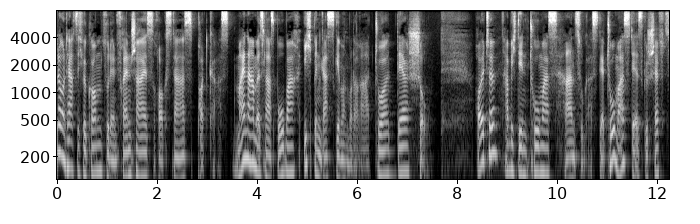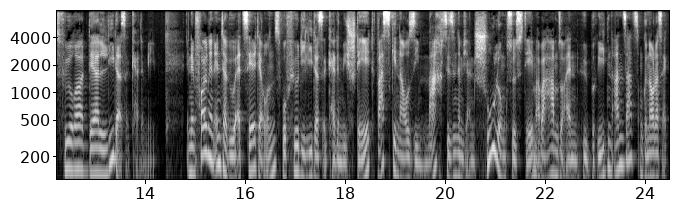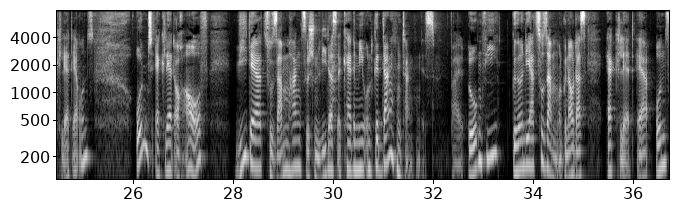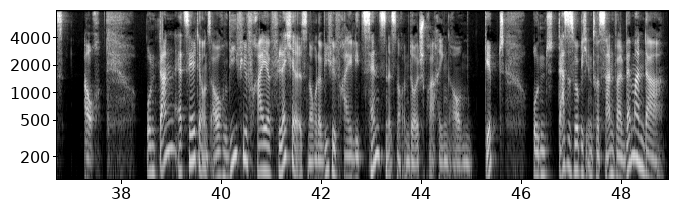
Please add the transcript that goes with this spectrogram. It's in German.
Hallo und herzlich willkommen zu den Franchise Rockstars Podcast. Mein Name ist Lars Bobach, ich bin Gastgeber und Moderator der Show. Heute habe ich den Thomas Hahn zu Gast. Der Thomas, der ist Geschäftsführer der Leaders Academy. In dem folgenden Interview erzählt er uns, wofür die Leaders Academy steht, was genau sie macht. Sie sind nämlich ein Schulungssystem, aber haben so einen hybriden Ansatz und genau das erklärt er uns. Und erklärt auch auf, wie der Zusammenhang zwischen Leaders Academy und Gedankentanken ist. Weil irgendwie gehören die ja zusammen und genau das erklärt er uns auch. Und dann erzählt er uns auch, wie viel freie Fläche es noch oder wie viel freie Lizenzen es noch im deutschsprachigen Raum gibt. Und das ist wirklich interessant, weil wenn man da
